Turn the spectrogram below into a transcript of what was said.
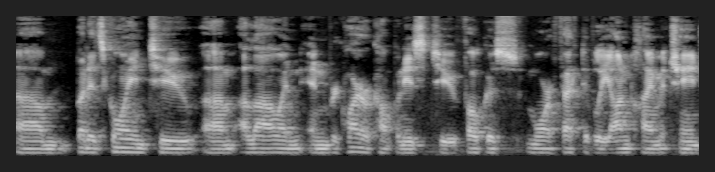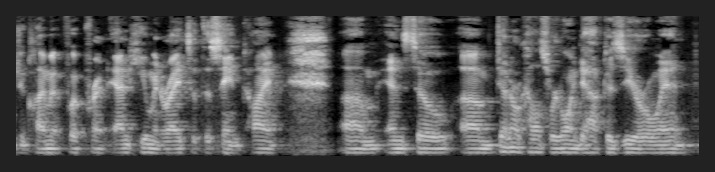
Um, but it's going to um, allow and, and, require companies to focus more effectively on climate change and climate footprint and human rights at the same time. Um, and so, general counsel are going to have to zero in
